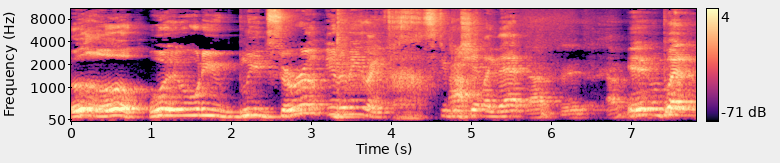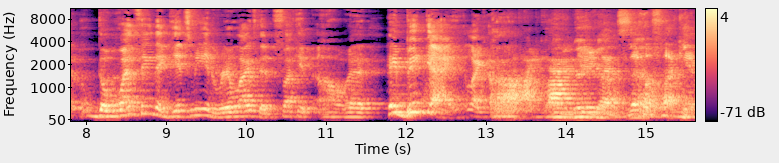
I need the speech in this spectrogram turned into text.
oh, what, what do you bleed syrup? You know what I mean? Like stupid shit like that. It- but the one thing that gets me in real life that fucking oh man, hey big guy, like oh my god, big dude, guy. that's so fucking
